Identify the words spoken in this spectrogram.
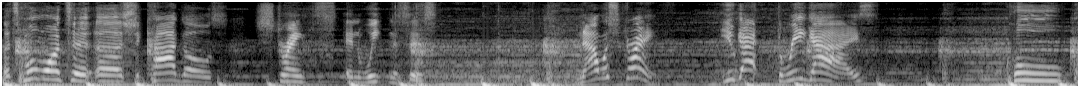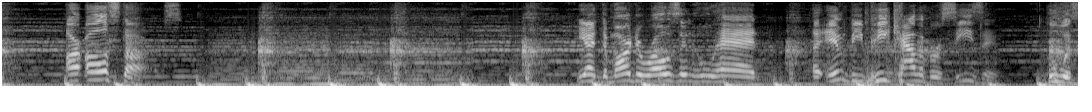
Let's move on to uh, Chicago's strengths and weaknesses. Now, with strength, you got three guys who are all stars. You had DeMar DeRozan, who had an MVP caliber season, who was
